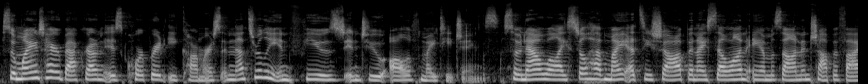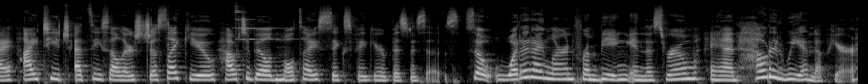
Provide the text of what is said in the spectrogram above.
So, my entire background is corporate e commerce, and that's really infused into all of my teachings. So, now while I still have my Etsy shop and I sell on Amazon and Shopify, I teach Etsy sellers just like you how to build multi six figure businesses. So, what did I learn from being in this room and how did we end up here?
